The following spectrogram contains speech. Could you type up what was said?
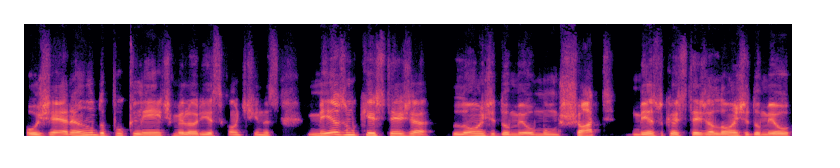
ou gerando para o cliente melhorias contínuas, mesmo que esteja longe do meu moonshot, mesmo que eu esteja longe do meu,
